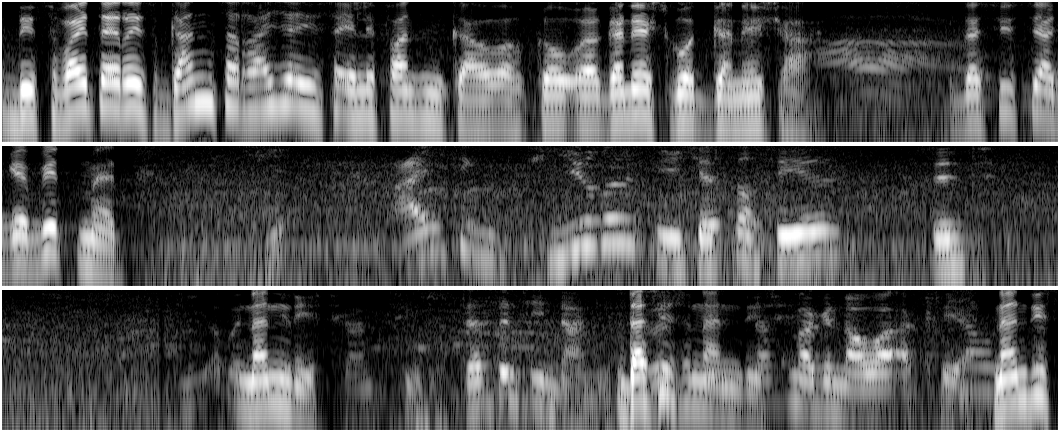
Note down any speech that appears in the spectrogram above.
Die zweite Reihe, ist, ganze Reihe ist Elefanten, Ganesh, Gott Ganesha. Das ist ja gewidmet. Die einzigen Tiere, die ich jetzt noch sehe, sind die, aber Nandis. Ganz viele. Das sind die Nandis. Das Würden ist Nandis. Das mal genauer erklären. Nandis,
